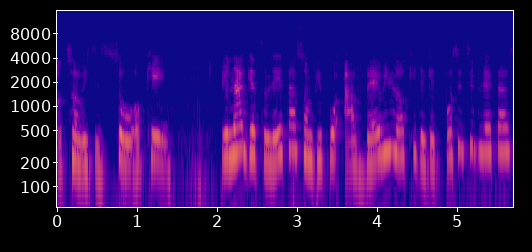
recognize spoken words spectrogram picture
authorities. So okay. You now get a letter some people are very lucky. They get positive letters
